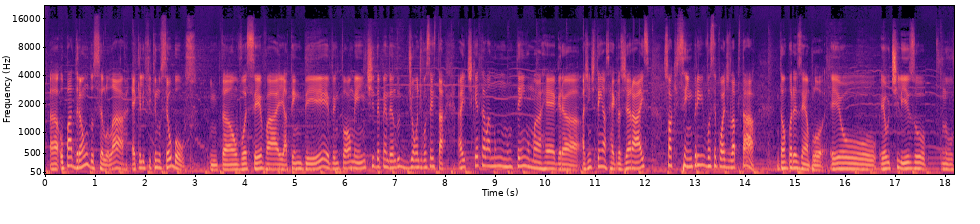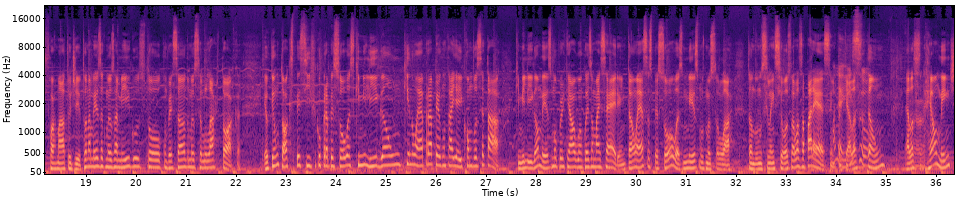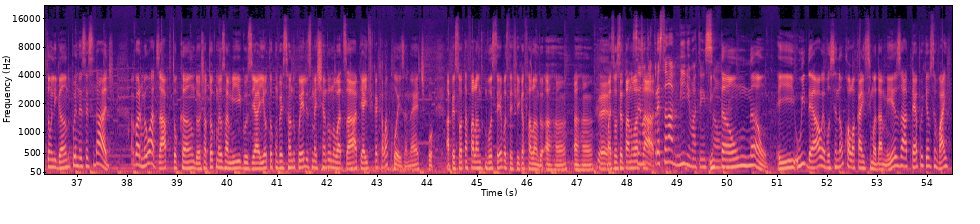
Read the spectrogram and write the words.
Ah, o padrão do celular é que ele fique no seu bolso. Então você vai atender eventualmente dependendo de onde você está. A etiqueta ela não, não tem uma regra. A gente tem as regras gerais, só que sempre você pode adaptar. Então, por exemplo, eu, eu utilizo no formato de tô na mesa com meus amigos, tô conversando, meu celular toca. Eu tenho um toque específico para pessoas que me ligam que não é para perguntar e aí como você tá, que me ligam mesmo porque é alguma coisa mais séria. Então essas pessoas, mesmo o meu celular estando no silencioso, elas aparecem, Olha porque elas isso. estão elas realmente estão ligando por necessidade. Agora, meu WhatsApp tocando, eu já tô com meus amigos e aí eu tô conversando com eles, mexendo no WhatsApp, e aí fica aquela coisa, né? Tipo, a pessoa tá falando com você, você fica falando aham, aham, É. mas você tá no Você WhatsApp. não tá prestando a mínima atenção. né? Então, não. E o ideal é você não colocar em cima da mesa, até porque você vai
